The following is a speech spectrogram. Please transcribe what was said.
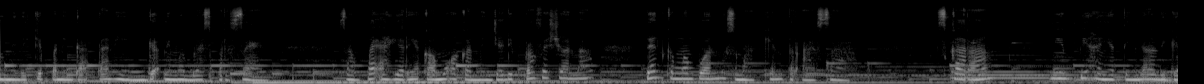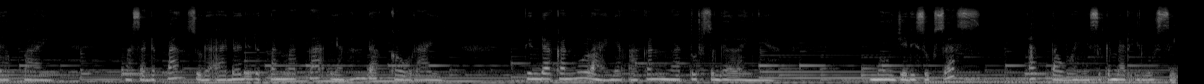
memiliki peningkatan hingga 15%. Sampai akhirnya kamu akan menjadi profesional dan kemampuanmu semakin terasah. Sekarang, mimpi hanya tinggal digapai. Masa depan sudah ada di depan mata yang hendak kau raih. Tindakanmu lah yang akan mengatur segalanya. Mau jadi sukses atau hanya sekedar ilusi?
